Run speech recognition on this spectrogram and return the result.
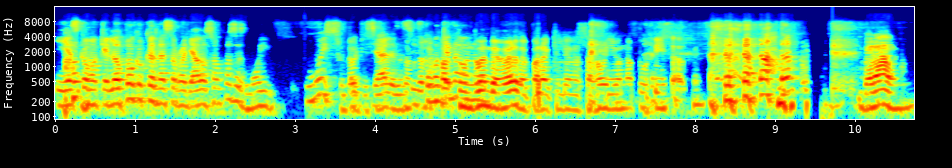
Y es como que lo poco que han desarrollado son cosas muy, muy superficiales. Así, es como que no, un duende verde para que le desarrolle una putiza. verán,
